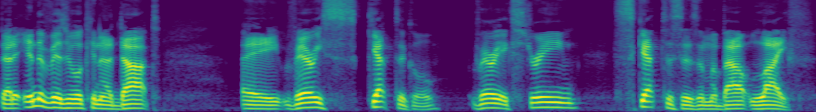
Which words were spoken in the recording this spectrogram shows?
that an individual can adopt a very skeptical, very extreme skepticism about life,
